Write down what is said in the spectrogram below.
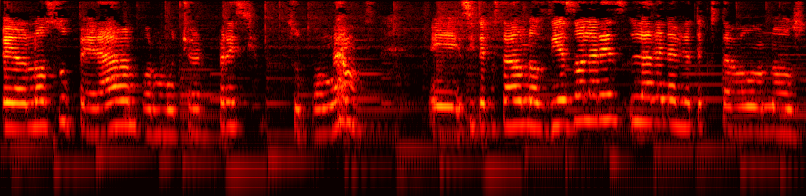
pero no superaban por mucho el precio, supongamos. Eh, si te costaba unos 10 dólares, la de Navidad te costaba unos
